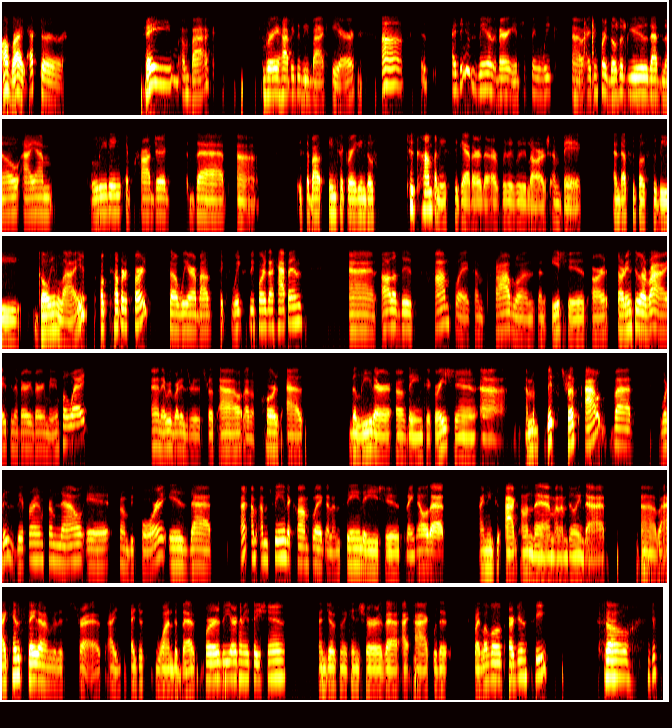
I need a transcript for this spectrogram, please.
All right, Hector. Hey, I'm back. very happy to be back here. Uh, I think it's been a very interesting week. Uh, I think for those of you that know, I am leading a project that uh, is about integrating those two companies together that are really, really large and big. And that's supposed to be going live October 1st. So we are about six weeks before that happens. And all of these conflicts and problems and issues are starting to arise in a very, very meaningful way. And everybody's really stressed out. And of course, as the leader of the integration, uh, I'm a bit stressed out, but what is different from now is, from before is that I, I'm I'm seeing the conflict and I'm seeing the issues, and I know that I need to act on them, and I'm doing that. Uh, but I can't say that I'm really stressed. I I just want the best for the organization, and just making sure that I act with the right level of urgency. So just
